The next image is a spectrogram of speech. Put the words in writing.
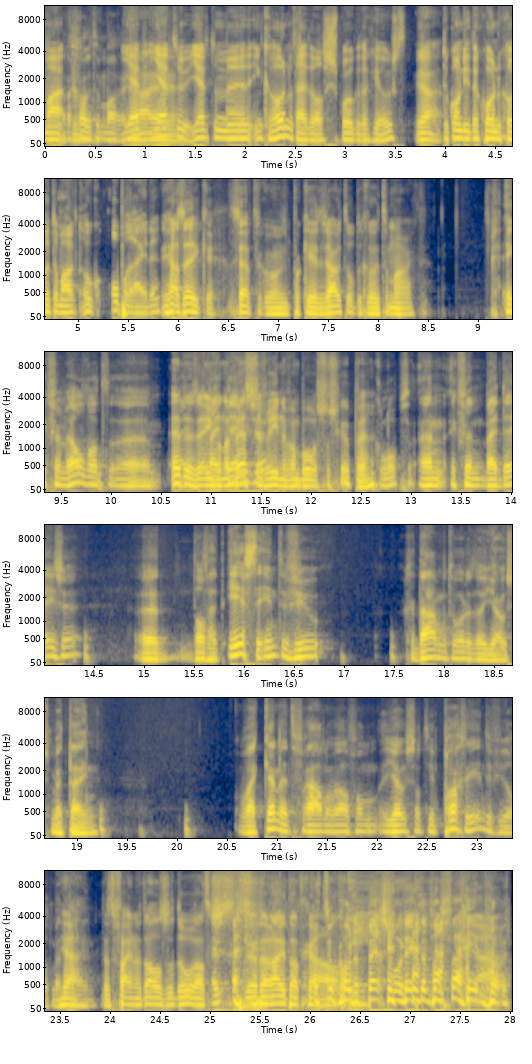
maar De grote markt. je hebt, Ja, ja, je hebt, ja. je hebt hem eh, in coronatijd wel eens gesproken, toch Joost? ja. Toen kon hij toch gewoon de grote markt ook oprijden. ja, zeker. Ze hebben gewoon parkeerde auto op de grote markt. Ik vind wel dat... eh, Het bij- is een bij van de deze- beste vrienden van Boris van Schuppen. Klopt. En ik vind bij deze eh, dat het eerste interview gedaan moet worden door Joost met Tijn. Wij kennen het verhaal nog wel van Joost dat hij een prachtig interview had met Ja, Tijn. dat Feyenoord alles erdoor had, eruit had En gehaald. toen kwam de persvoorlichter van Feyenoord.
